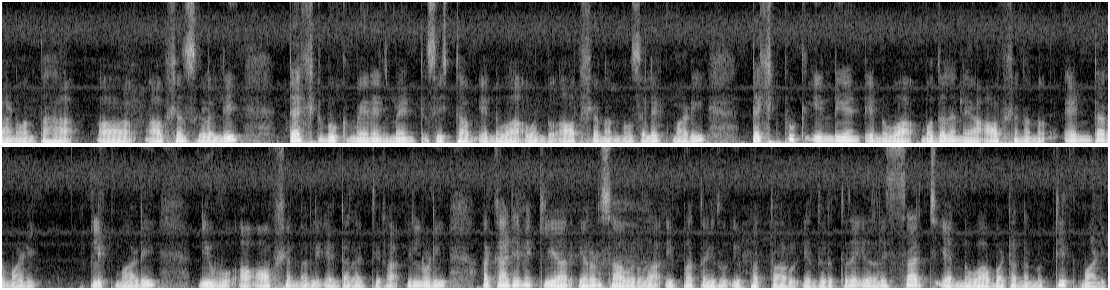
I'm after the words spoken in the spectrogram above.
ಕಾಣುವಂತಹ ಆಪ್ಷನ್ಸ್ಗಳಲ್ಲಿ ಟೆಕ್ಸ್ಟ್ ಬುಕ್ ಮ್ಯಾನೇಜ್ಮೆಂಟ್ ಸಿಸ್ಟಮ್ ಎನ್ನುವ ಒಂದು ಆಪ್ಷನನ್ನು ಸೆಲೆಕ್ಟ್ ಮಾಡಿ ಟೆಕ್ಸ್ಟ್ ಬುಕ್ ಇಂಡಿಯಂಟ್ ಎನ್ನುವ ಮೊದಲನೆಯ ಆಪ್ಷನನ್ನು ಎಂಟರ್ ಮಾಡಿ ಕ್ಲಿಕ್ ಮಾಡಿ ನೀವು ಆ ಆಪ್ಷನ್ನಲ್ಲಿ ಎಂಟರ್ ಆಗ್ತೀರಾ? ಇಲ್ಲಿ ನೋಡಿ ಅಕಾಡೆಮಿಕ್ ಇಯರ್ ಎರಡು ಸಾವಿರದ ಇಪ್ಪತ್ತೈದು, ಇಪ್ಪತ್ತಾರು ಎಂದಿರುತ್ತದೆ. ಇದರಲ್ಲಿ ಸರ್ಚ್ ಎನ್ನುವ ಬಟನನ್ನು ಕ್ಲಿಕ್ ಮಾಡಿ.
